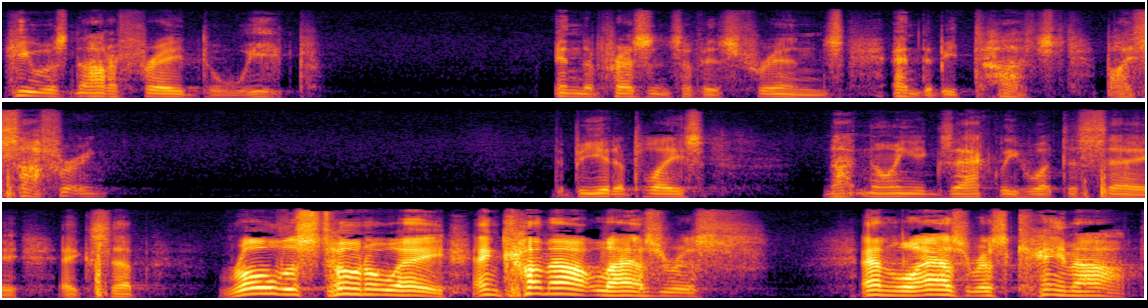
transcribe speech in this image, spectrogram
He was not afraid to weep in the presence of his friends and to be touched by suffering. To be at a place not knowing exactly what to say except Roll the stone away and come out, Lazarus. And Lazarus came out.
